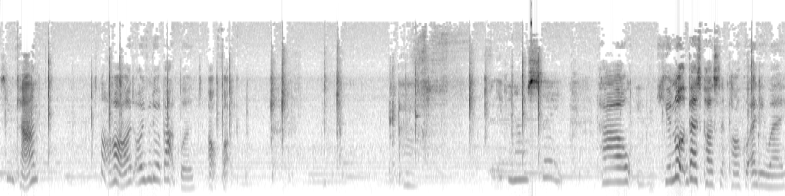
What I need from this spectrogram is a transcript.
So you can. It's not hard. I'll even do it backwards. Oh, fuck. Living our sake. How? you're not the best person at parkour anyway.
